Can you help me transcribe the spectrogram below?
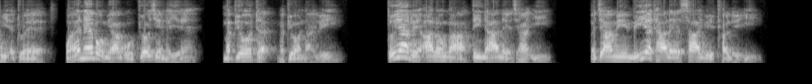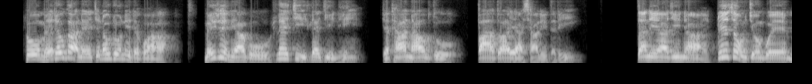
မည့်အတွက်ဝမ်းနည်းပုံများကိုပြောခြင်းလျက်မပြောတတ်မပြောနိုင်လေတို့ရတွင်အားလုံးကတည်နာလေကြ၏မကြမီမီးရထားလဲစ၍ထွက်လေ၏ထိုမဲထုတ်ကလည်းကျွန်ုပ်တို့နှင့်တကွမိတ်ဆွေများကိုလှည့်ကြည့်လှည့်ကြည့်နှင့်ယထာနောက်သို့ပါသွားရရှာလေသည်တန်ရာကြီး၌တွေးဆုံကြုံကွဲမ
